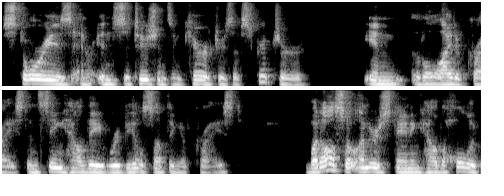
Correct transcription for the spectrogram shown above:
stories and institutions and characters of Scripture in the light of Christ and seeing how they reveal something of Christ, but also understanding how the whole of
